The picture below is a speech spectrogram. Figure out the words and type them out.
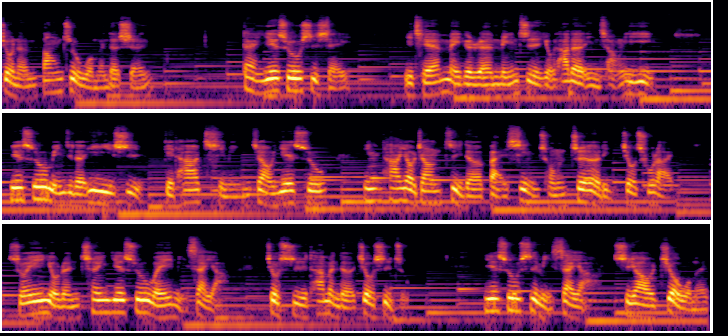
就能帮助我们的神？但耶稣是谁？以前每个人名字有他的隐藏意义。耶稣名字的意义是给他起名叫耶稣。因他要将自己的百姓从罪恶里救出来，所以有人称耶稣为米赛亚，就是他们的救世主。耶稣是米赛亚，是要救我们；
